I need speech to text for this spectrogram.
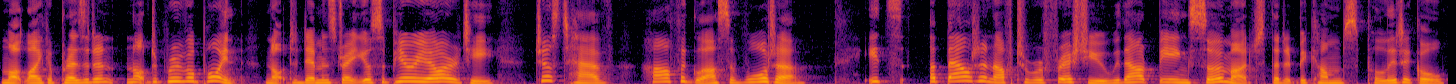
Not like a president, not to prove a point, not to demonstrate your superiority. Just have half a glass of water. It's about enough to refresh you without being so much that it becomes political.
